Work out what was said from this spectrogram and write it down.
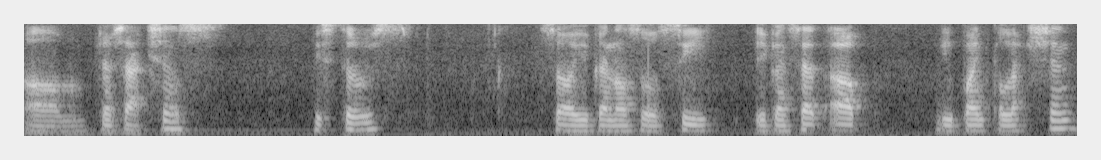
um, transactions histories. So you can also see you can set up the point collection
